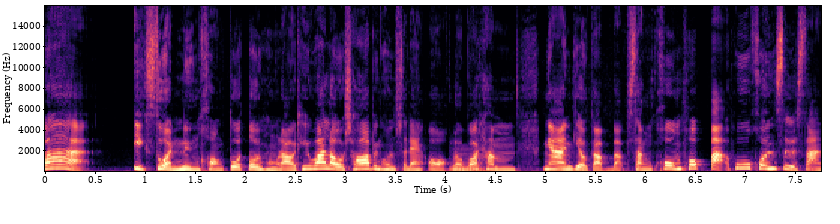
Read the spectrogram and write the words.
ว่า อีกส่วนหนึ่งของตัวตนของเราที่ว่าเราชอบเป็นคนแสดงออก แล้วก็ทำงานเกี่ยวกับแบบสังคมพบปะผู้คนสื่อสาร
